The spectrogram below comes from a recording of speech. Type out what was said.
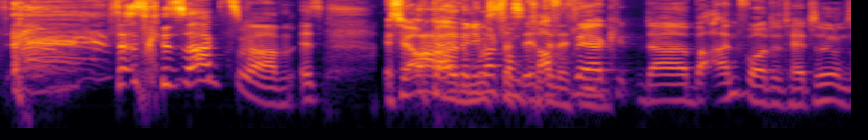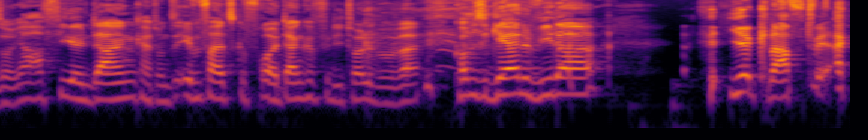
das gesagt zu haben. Es, Es wäre auch Ah, geil, du wenn jemand vom Kraftwerk da beantwortet hätte und so, ja, vielen Dank, hat uns ebenfalls gefreut, danke für die tolle Bewertung. Kommen Sie gerne wieder. Ihr Kraftwerk.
